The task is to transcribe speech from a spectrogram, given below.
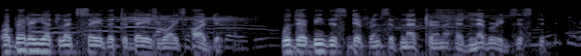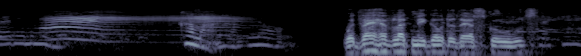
Or better yet, let's say that today's whites are different. Would there be this difference if Nat Turner had never existed? Come on, honey, no. Would they have let me go to their schools, Yes, I can.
